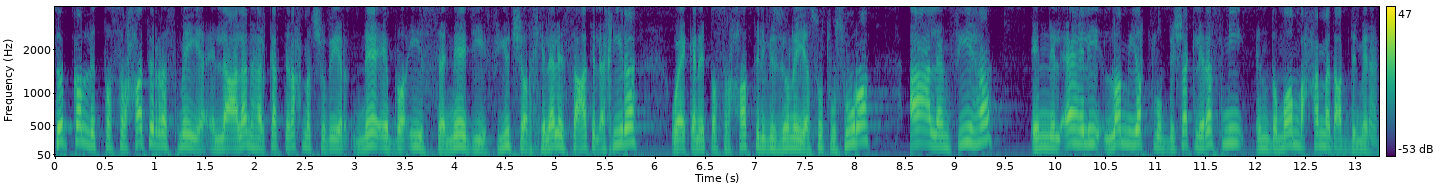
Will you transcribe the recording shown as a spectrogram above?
طبقا للتصريحات الرسمية اللي أعلنها الكابتن أحمد شوبير نائب رئيس نادي فيوتشر خلال الساعات الأخيرة وهي كانت تصريحات تلفزيونية صوت وصورة أعلن فيها إن الأهلي لم يطلب بشكل رسمي انضمام محمد عبد المنعم.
